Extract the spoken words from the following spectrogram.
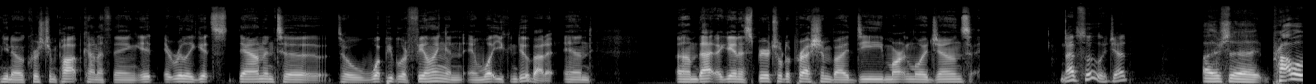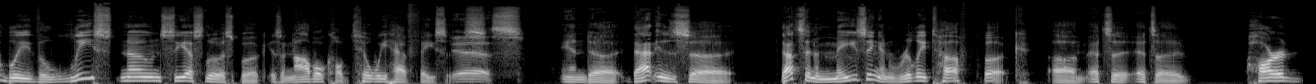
you know Christian pop kind of thing. It it really gets down into to what people are feeling and, and what you can do about it. And um, that again is Spiritual Depression by D. Martyn Lloyd-Jones. Absolutely, Jed. Uh, there's a probably the least known C.S. Lewis book is a novel called Till We Have Faces. Yes. and uh, that is uh, that's an amazing and really tough book. Um, that's a it's a hard,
